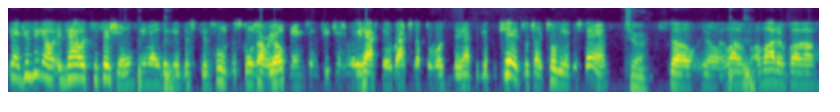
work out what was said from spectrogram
Yeah, because you know now it's official. You know the, the, the, school, the schools aren't reopening, so the teachers really have to ratchet up the work that they have to give the kids, which I totally understand. sure. So you know a lot of a lot of uh,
